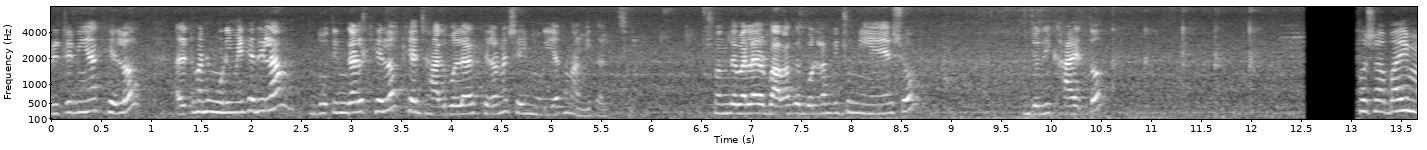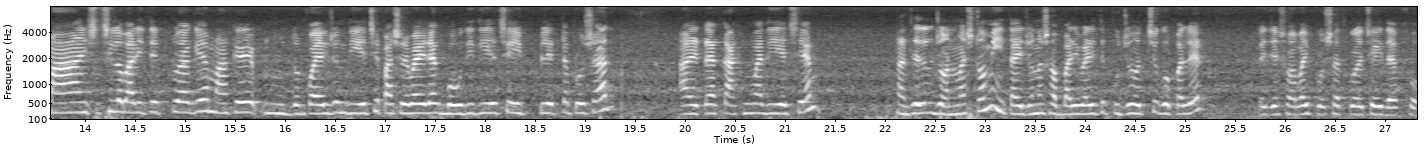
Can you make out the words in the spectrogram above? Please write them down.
ব্রিটেনিয়া খেলো। আর একটুখানি মুড়ি মেখে দিলাম দু তিন গাল খেলো খেয়ে ঝাল বলে আর খেলো না সেই মুড়ি এখন আমি খাচ্ছি। সন্ধেবেলায় ওর বাবাকে বললাম কিছু নিয়ে এসো যদি খায় তো। দেখো সবাই, মা এসেছিল বাড়িতে একটু আগে, মাকে কয়েকজন দিয়েছে, পাশের বাড়ির এক বৌদি দিয়েছে এই প্লেটটা প্রসাদ, আর এটা কাকিমা দিয়েছে। আর যেহেতু জন্মাষ্টমী, তাই জন্য সব বাড়ি বাড়িতে পুজো হচ্ছে গোপালের। এই যে সবাই প্রসাদ করেছে, এই দেখো।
